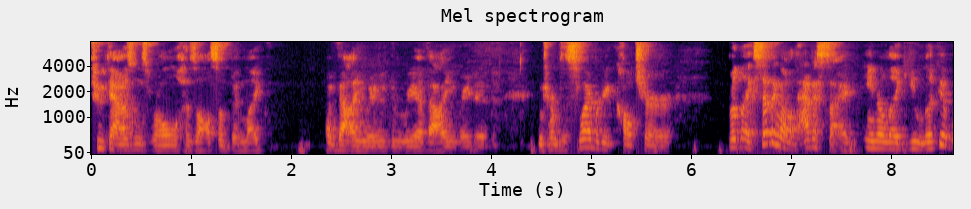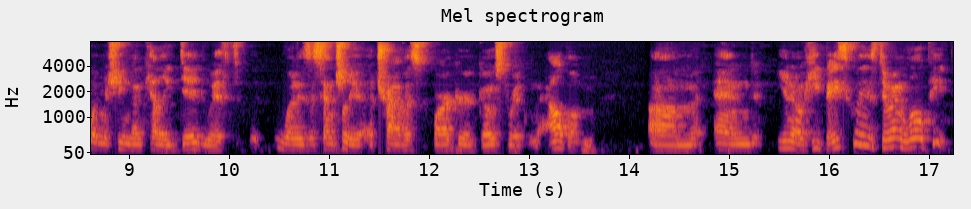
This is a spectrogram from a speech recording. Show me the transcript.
2000s role has also been like evaluated and reevaluated in terms of celebrity culture. But like setting all that aside, you know, like you look at what Machine Gun Kelly did with what is essentially a Travis Barker ghost written album, um, and you know he basically is doing Lil Peep.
